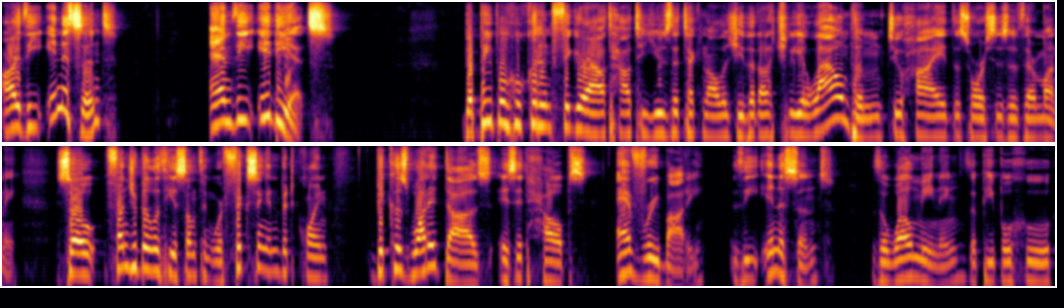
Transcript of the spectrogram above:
are the innocent and the idiots the people who couldn't figure out how to use the technology that actually allowed them to hide the sources of their money. So fungibility is something we're fixing in bitcoin because what it does is it helps everybody the innocent, the well-meaning, the people who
